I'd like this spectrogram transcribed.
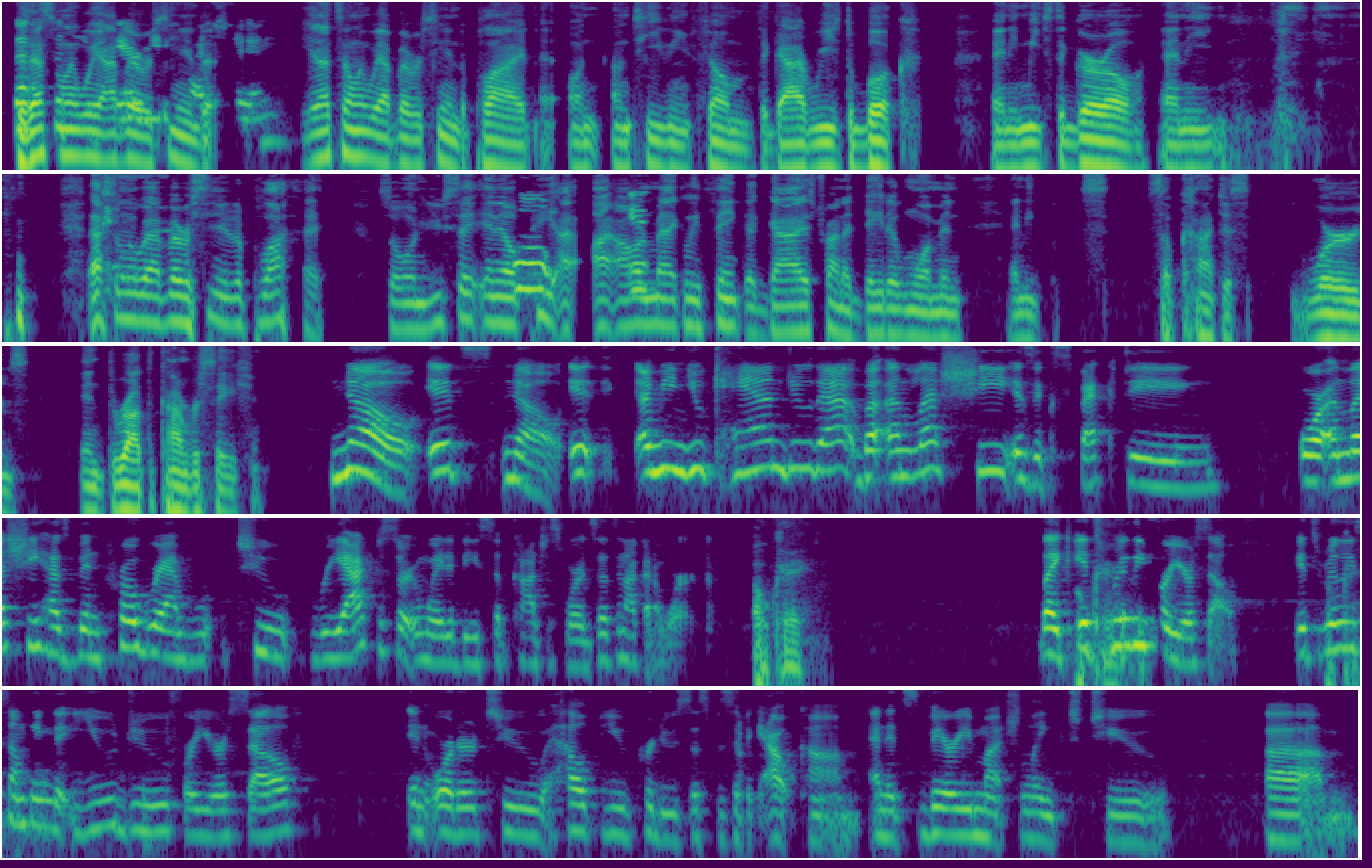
'Cause that's the only way I've ever seen it. question. Yeah, that's the only way I've ever seen it applied uh, on, on TV and film. The guy reads the book and he meets the girl and he that's the only way I've ever seen it applied. So when you say NLP, Well, I, I automatically think a guy is trying to date a woman and he puts subconscious words in throughout the conversation. No, it's no. It I mean you can do that, but unless she is expecting or unless she has been programmed to react a certain way to these subconscious words, that's not going to work. Okay. Like it's Okay. really for yourself. It's really Okay. something that you do for yourself in order to help you produce a specific outcome and it's very much linked to um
